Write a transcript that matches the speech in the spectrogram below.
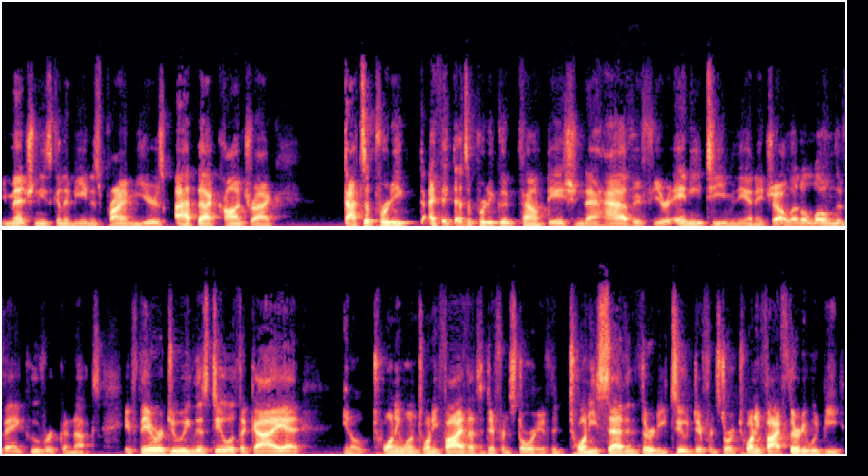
You mentioned he's going to be in his prime years at that contract. That's a pretty, I think that's a pretty good foundation to have if you're any team in the NHL, let alone the Vancouver Canucks. If they were doing this deal with a guy at, you know, 21, 25, that's a different story. If the 27, 32, different story. 25, 30 would be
